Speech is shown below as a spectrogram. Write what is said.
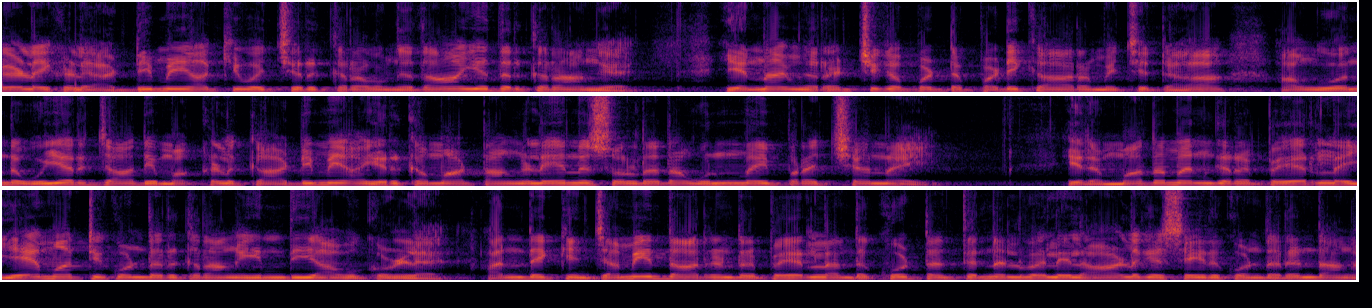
ஏழைகளை அடிமையாக்கி வச்சிருக்கிறவங்க தான் எதிர்க்கிறாங்க. ஏன்னா இவங்க ரட்சிக்கப்பட்டு படிக்க ஆரம்பிச்சிட்டா அவங்க வந்து உயர் ஜாதி மக்களுக்கு அடிமையாக இருக்க மாட்டாங்களேன்னு சொல்கிறதான் உண்மை பிரச்சனை. இதை மதம் என்கிற பெயரில் ஏமாற்றி கொண்டு இருக்கிறாங்க இந்தியாவுக்குள்ள. அன்றைக்கு ஜமீன்தார் என்ற பெயரில் அந்த கூட்டம் திருநெல்வேலியில் ஆளுகை செய்து கொண்டு இருந்தாங்க.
